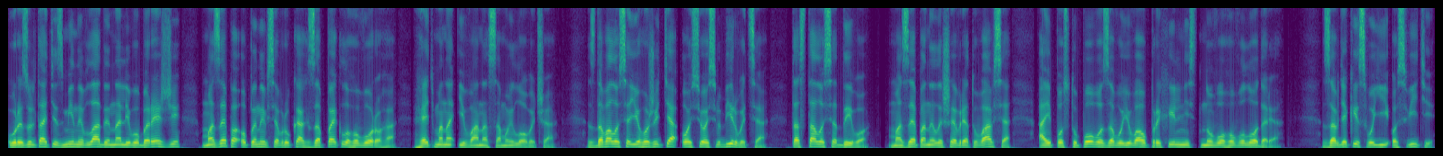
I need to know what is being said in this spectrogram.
У результаті зміни влади на лівобережжі Мазепа опинився в руках запеклого ворога, гетьмана Івана Самойловича. Здавалося, його життя ось-ось обірветься, та сталося диво. Мазепа не лише врятувався, а й поступово завоював прихильність нового володаря. Завдяки своїй освіті,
